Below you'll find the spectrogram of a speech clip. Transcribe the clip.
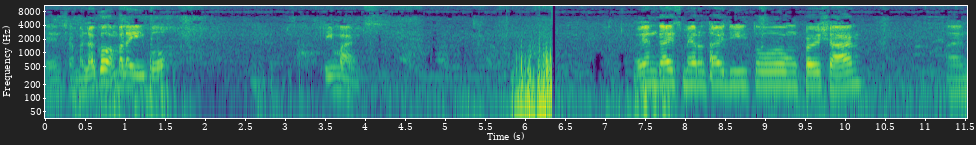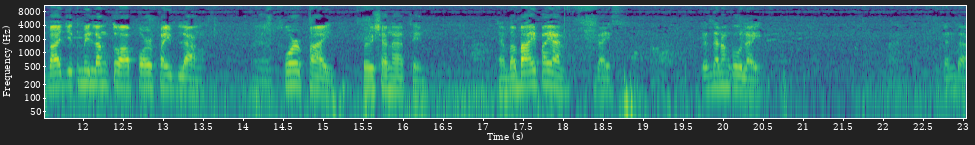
Ayan siya. Malago ang balahibo. 3 months. Ayan guys, meron tayo ditong Persian. Ayan, budget meal lang to ha, 4-5 lang. Ayan, 4-5. Persian natin. Ayan, babae pa yan, guys. Ganda ng kulay. Ganda.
